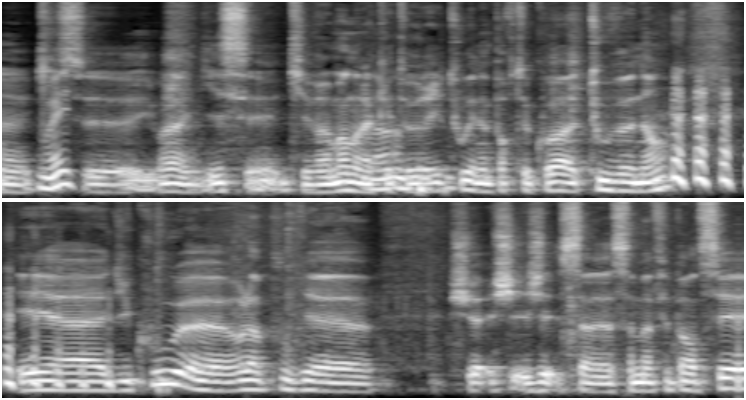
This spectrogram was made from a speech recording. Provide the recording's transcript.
euh, qui, Oui. se, voilà, qui, est, c'est- qui est vraiment dans la catégorie tout. et n'importe quoi, tout venant. et euh, du coup, voilà, pour, je- je- j'ai- ça ça m'a fait penser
